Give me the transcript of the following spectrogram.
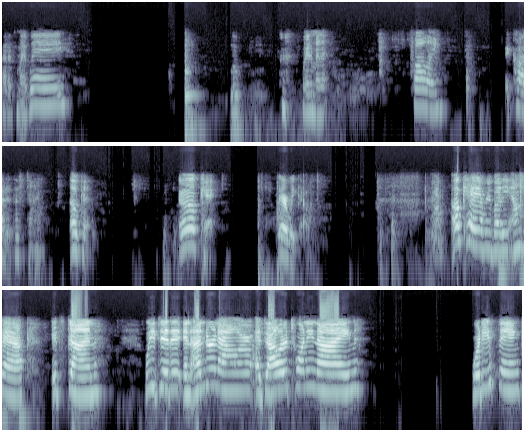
out of my way. Oop. Wait a minute. Falling. I caught it this time. Okay. Okay. There we go. Okay, everybody, I'm back. It's done. We did it in under an hour, a dollar twenty-nine. What do you think?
